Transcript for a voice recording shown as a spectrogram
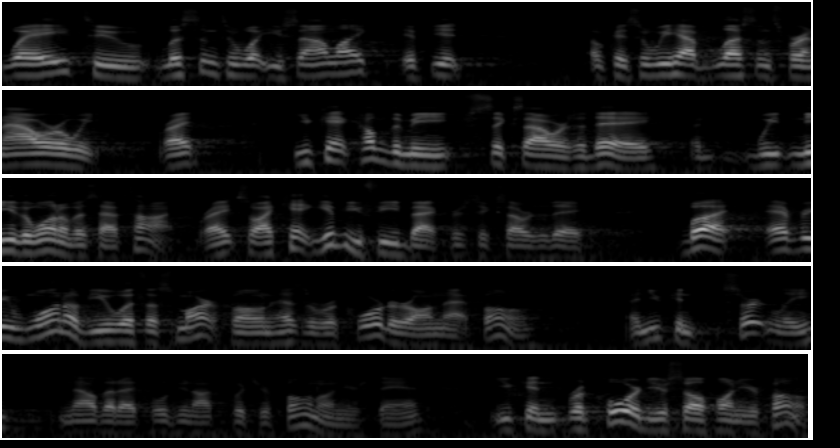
way to listen to what you sound like, if you, okay, so we have lessons for an hour a week, right? You can't come to me six hours a day. We, neither one of us have time, right? So I can't give you feedback for six hours a day. But every one of you with a smartphone has a recorder on that phone. And you can certainly, now that I told you not to put your phone on your stand, you can record yourself on your phone.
